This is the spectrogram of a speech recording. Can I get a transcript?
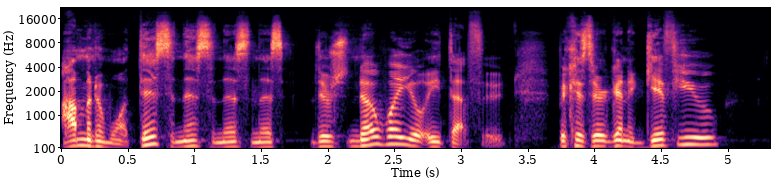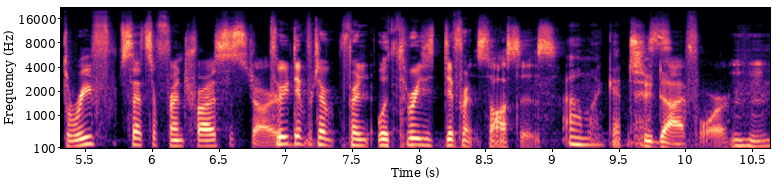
I'm going to want this and this and this and this. There's no way you'll eat that food because they're going to give you three f- sets of French fries to start three different different- with three different sauces. Oh my goodness. to die for. Mm-hmm.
